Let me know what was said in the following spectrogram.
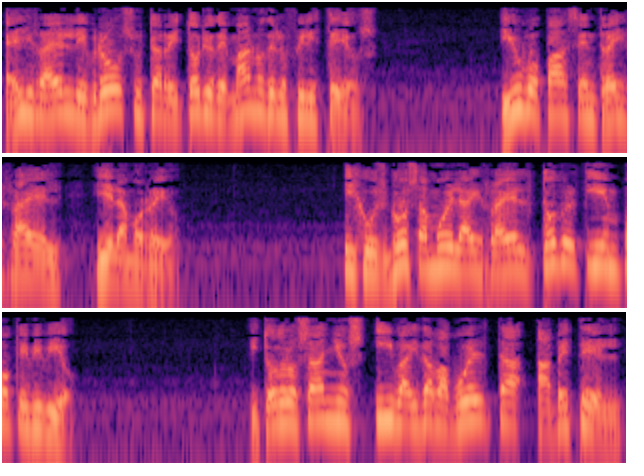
E Israel libró su territorio de mano de los filisteos, y hubo paz entre Israel y el amorreo. Y juzgó Samuel a Israel todo el tiempo que vivió. Y todos los años iba y daba vuelta a Betel,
